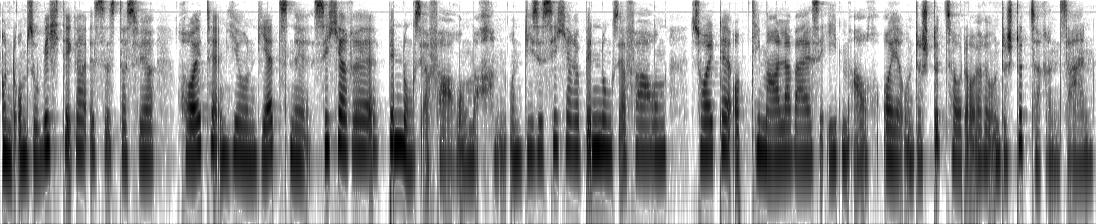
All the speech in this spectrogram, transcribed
und umso wichtiger ist es, dass wir heute im Hier und Jetzt eine sichere Bindungserfahrung machen. Und diese sichere Bindungserfahrung sollte optimalerweise eben auch euer Unterstützer oder eure Unterstützerin sein.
